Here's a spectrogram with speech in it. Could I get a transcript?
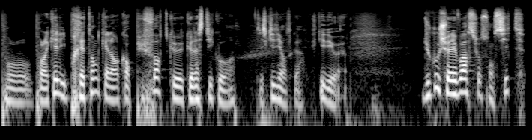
pour, pour laquelle il prétend qu'elle est encore plus forte que, que l'astico. hein. C'est ce qu'il dit en tout cas. Ce qu'il dit, ouais. Du coup, je suis allé voir sur son site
